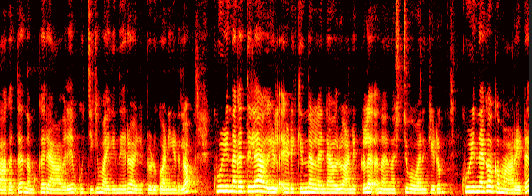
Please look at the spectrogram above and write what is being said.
ഭാഗത്ത് നമുക്ക് രാവിലെയും ഉച്ചയ്ക്കും വൈകുന്നേരം ആയിട്ട് കൊടുക്കുകയാണെങ്കിൽ ഉണ്ടല്ലോ. കുഴിനകത്തിലെ ഇടയ്ക്കുന്നുള്ളതിന്റെ ആ ഒരു അണുക്കൾ നശിച്ചു പോകാനൊക്കെ ആയിട്ടും കുഴിനകമൊക്കെ മാറിയിട്ട്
